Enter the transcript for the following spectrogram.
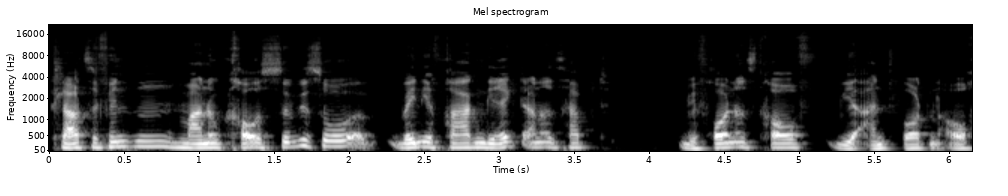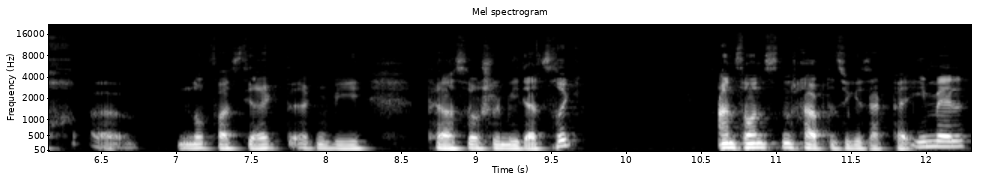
Klar zu finden, Manu Kraus sowieso. Wenn ihr Fragen direkt an uns habt, wir freuen uns drauf. Wir antworten auch äh, notfalls direkt irgendwie per Social Media zurück. Ansonsten schreibt uns, wie gesagt, per E-Mail.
